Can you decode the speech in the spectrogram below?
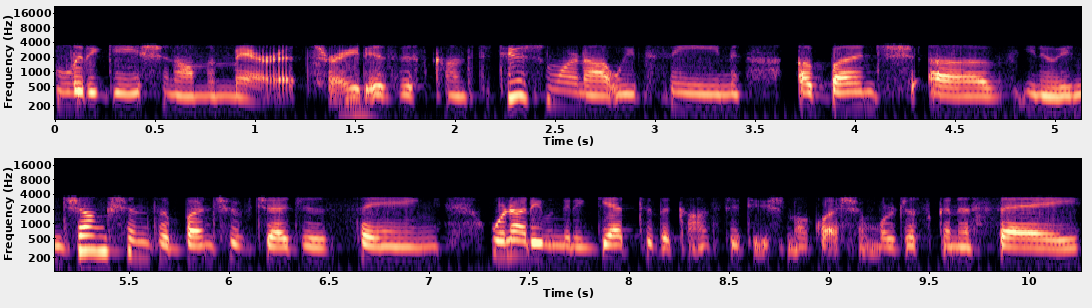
litigation on the merits, right? Mm-hmm. Is this constitutional or not? We've seen a bunch of, you know, injunctions, a bunch of judges saying we're not even going to get to the constitutional question. We're just going to say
